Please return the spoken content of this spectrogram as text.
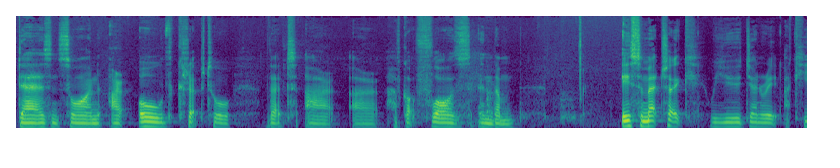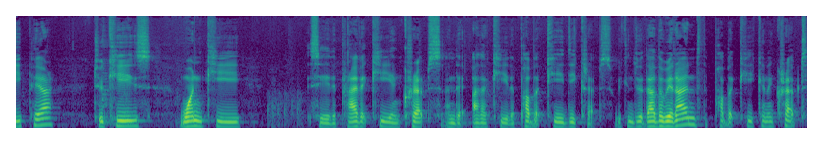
DES, and so on are old crypto that are, are, have got flaws in them. Asymmetric, we generate a key pair, two keys, one key, say the private key encrypts, and the other key, the public key, decrypts. We can do it the other way around. The public key can encrypt,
